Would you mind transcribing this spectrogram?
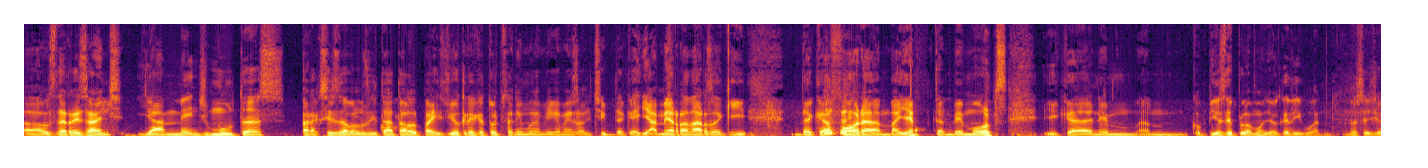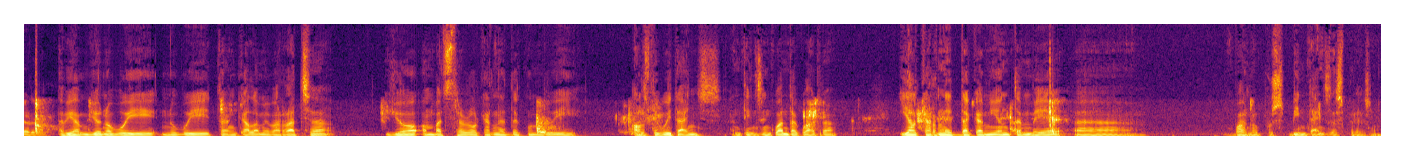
els darrers anys hi ha menys multes per excés de velocitat al país. Jo crec que tots tenim una mica més el xip de que hi ha més radars aquí, de que fora en veiem també molts i que anem amb com pies de plomo, allò que diuen. No sé, Jordi. Aviam, jo no vull, no vull trencar la meva ratxa. Jo em vaig treure el carnet de conduir als 18 anys, en tinc 54, i el carnet de camió també, eh, bueno, doncs 20 anys després. No?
